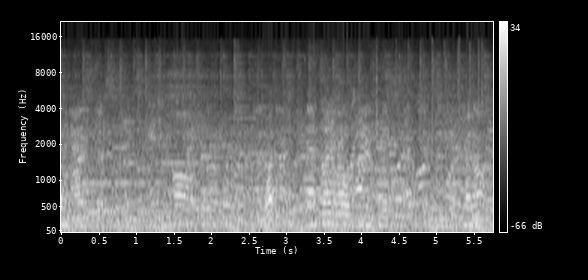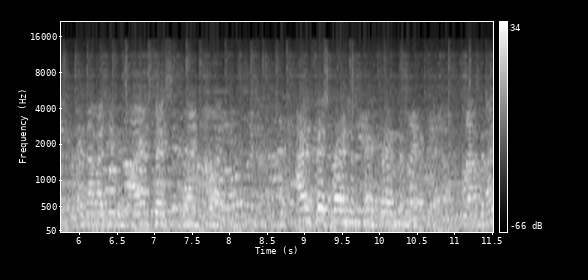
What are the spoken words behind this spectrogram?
Iron Fist. What? I'm playing around with Iron Fist. Right now, right now my team is Iron Fist, blank, blank. Iron Fist, random pick, random pick. Uh, did I?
